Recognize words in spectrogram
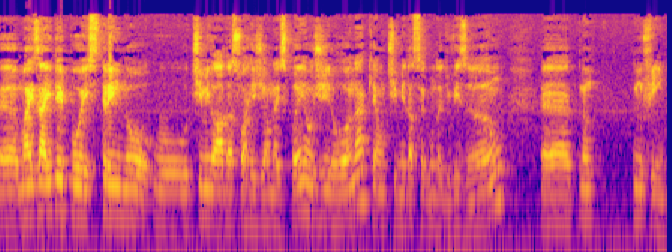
eh, mas aí depois treinou o time lá da sua região na Espanha, o Girona, que é um time da segunda divisão. Eh, não enfim.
